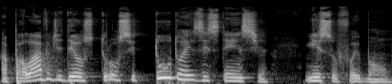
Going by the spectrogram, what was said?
A palavra de Deus trouxe tudo à existência isso foi bom.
